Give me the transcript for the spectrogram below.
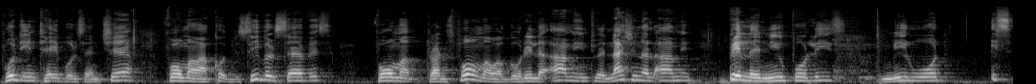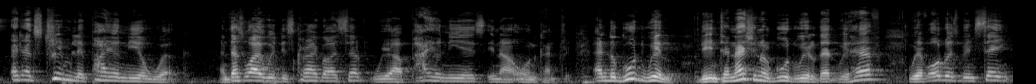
put in tables and chairs, form our civil service, form a, transform our guerrilla army into a national army, build a new police, Millward. is an extremely pioneer work. And that's why we describe ourselves, we are pioneers in our own country. And the goodwill, the international goodwill that we have, we have always been saying,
